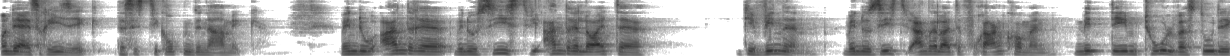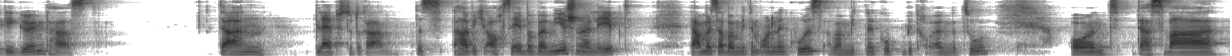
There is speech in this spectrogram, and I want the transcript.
und der ist riesig, das ist die Gruppendynamik. Wenn du andere, wenn du siehst, wie andere Leute gewinnen, wenn du siehst, wie andere Leute vorankommen mit dem Tool, was du dir gegönnt hast, dann bleibst du dran. Das habe ich auch selber bei mir schon erlebt. Damals aber mit dem Online-Kurs, aber mit einer Gruppenbetreuung dazu. Und das war,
